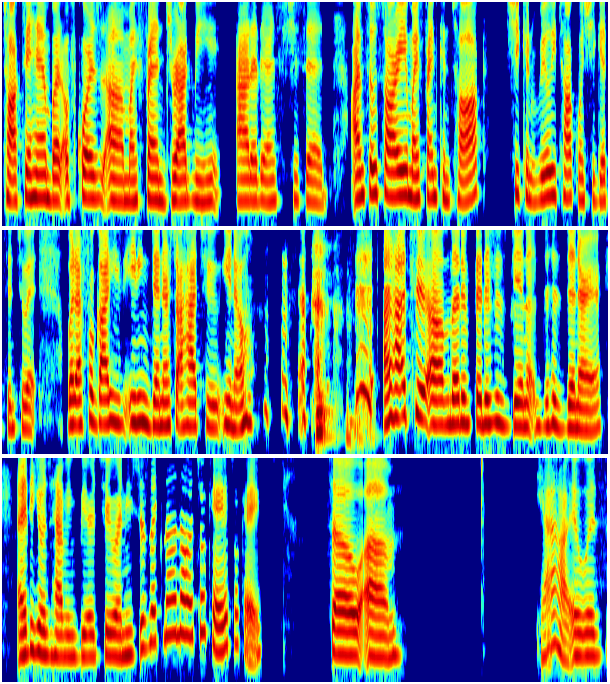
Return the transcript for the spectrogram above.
talk to him. But of course, uh, my friend dragged me out of there and she said, I'm so sorry. My friend can talk. she can really talk when she gets into it. But I forgot he's eating dinner, so I had to, you know, I had to um, let him finish his dinner. His dinner. I think he was having beer too, and he's just like, "No, no, it's okay, it's okay." So, um, yeah, it was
